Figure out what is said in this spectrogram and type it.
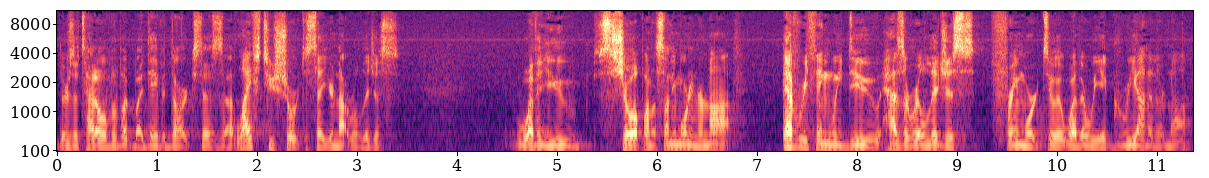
there's a title of a book by David Dark says, uh, Life's too short to say you're not religious, whether you show up on a Sunday morning or not. Everything we do has a religious framework to it, whether we agree on it or not.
